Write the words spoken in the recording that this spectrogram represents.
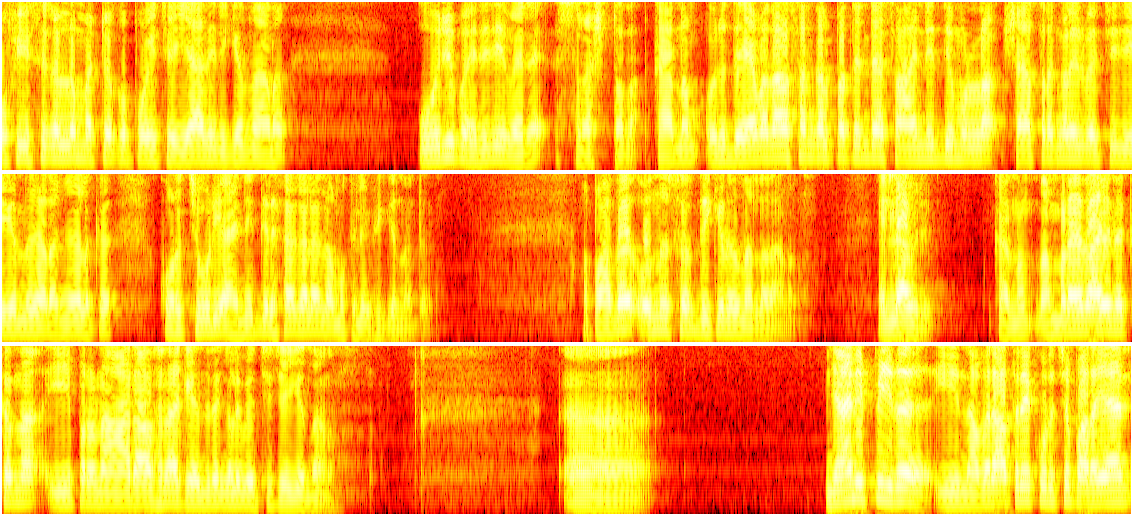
ഓഫീസുകളിലും മറ്റൊക്കെ പോയി ചെയ്യാതിരിക്കുന്നതാണ് ഒരു പരിധി വരെ ശ്രേഷ്ഠത. കാരണം ഒരു ദേവതാ സങ്കല്പത്തിന്റെ സാന്നിധ്യമുള്ള ക്ഷേത്രങ്ങളിൽ വെച്ച് ചെയ്യുന്ന ചടങ്ങുകൾക്ക് കുറച്ചുകൂടി അനുഗ്രഹകല നമുക്ക് ലഭിക്കുന്നുണ്ട്. അപ്പോൾ അത് ഒന്ന് ശ്രദ്ധിക്കുന്നത് നല്ലതാണ്. എല്ലാവരും. കാരണം നമ്മുടേതായി നിൽക്കുന്ന ഈ പറഞ്ഞ ആരാധനാ കേന്ദ്രങ്ങളിൽ വെച്ച് ചെയ്യുന്നതാണ്. ഞാനിപ്പോൾ ഇത് ഈ നവരാത്രിയെക്കുറിച്ച് പറയാൻ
